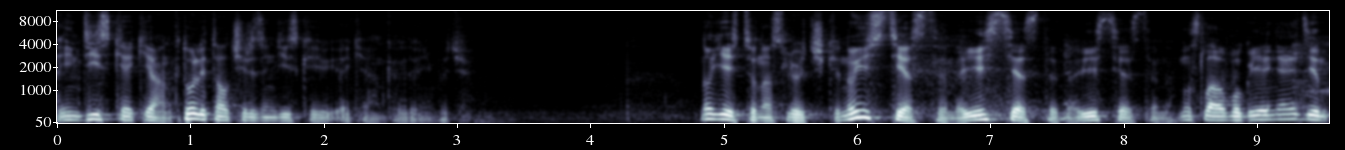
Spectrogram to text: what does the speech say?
Индийский океан. Кто летал через Индийский океан когда-нибудь? Ну, есть у нас летчики. Ну, естественно, естественно, естественно. Ну, слава богу, я не один.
